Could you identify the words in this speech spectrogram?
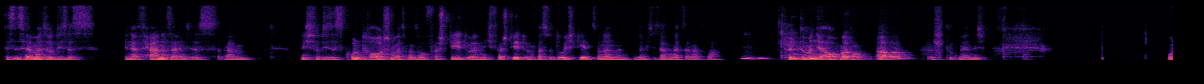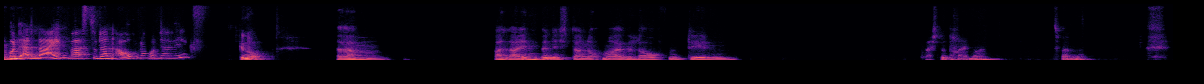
das ist ja immer so dieses in der Ferne sein, dieses ähm, nicht so dieses Grundrauschen, was man so versteht oder nicht versteht und was so durchgeht, sondern man nimmt die Sachen ganz anders wahr. Mhm. Könnte man ja auch machen, aber das tut man ja nicht. Und, und allein warst du dann auch noch unterwegs? Genau. Ähm, allein bin ich dann nochmal gelaufen den vielleicht nur dreimal, zweimal.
